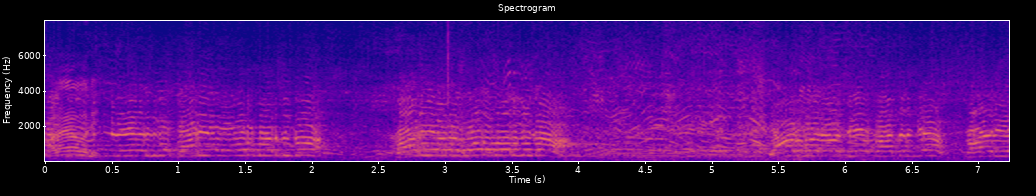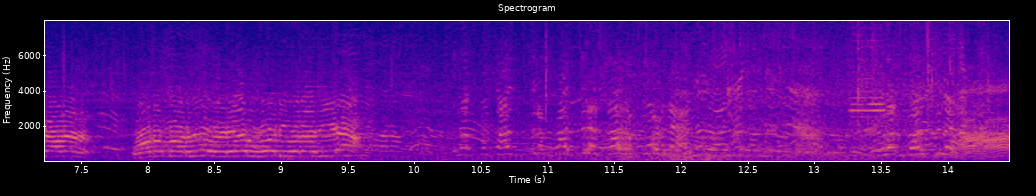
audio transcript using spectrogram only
பாலியல் ஓரம் மறந்துக்கோ பாலியல் ஓரம் யார் மாதிரி பாத்துருங்க பாரியாளர் ஓரமா இருக்கு வேற யாரும் ஓடி வராதியா 哈哈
